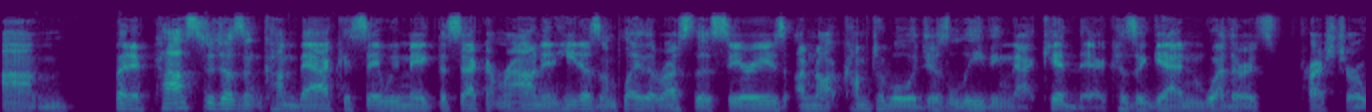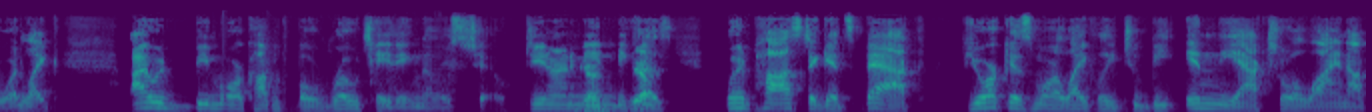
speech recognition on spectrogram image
Um, but if Pasta doesn't come back, say we make the second round and he doesn't play the rest of the series, I'm not comfortable with just leaving that kid there. Because again, whether it's pressure or what, like, I would be more comfortable rotating those two. Do you know what I mean? Yep. Because when Pasta gets back, Bjork is more likely to be in the actual lineup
